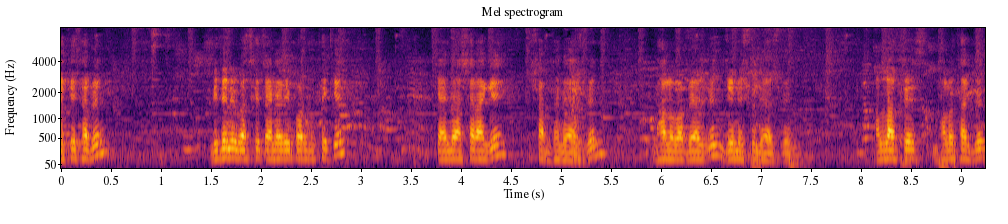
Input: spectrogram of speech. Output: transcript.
দেখে খাবেন। বিধানের বাসকে চায়নার এই পর্ব থেকে। চায়না আসার আগে সাবধানে আসবেন, ভালোভাবে আসবেন, জেনে শুনে আসবেন। আল্লাহ হাফেজ, ভালো থাকবেন,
